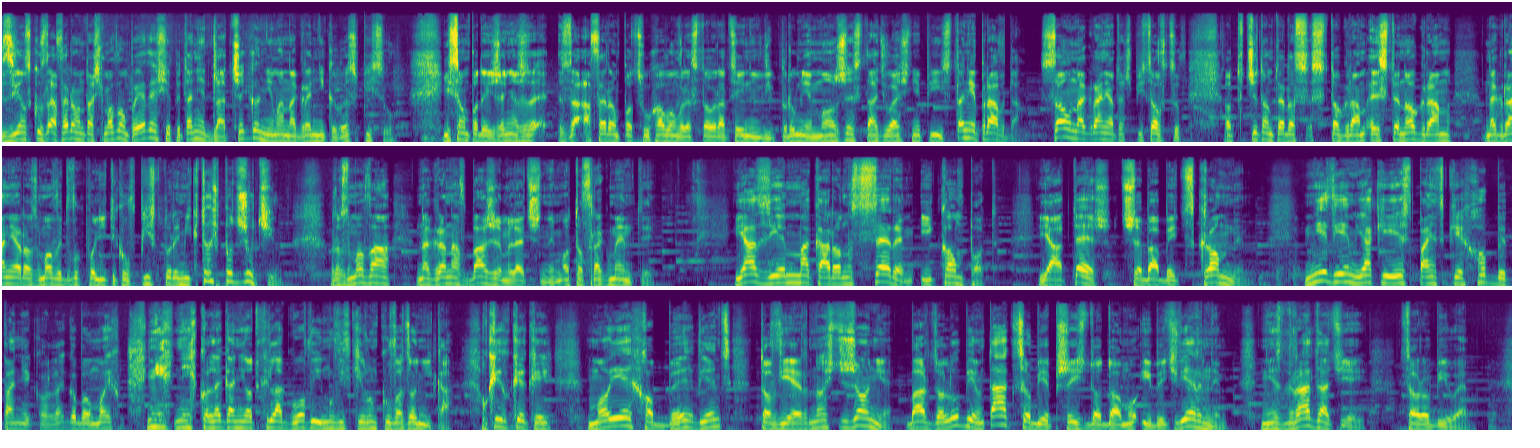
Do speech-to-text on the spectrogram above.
W związku z aferą taśmową pojawia się pytanie, dlaczego nie ma nagrań nikogo z PiSu? I są podejrzenia, że za aferą podsłuchową w restauracyjnym Wiprumie może stać właśnie PiS. To nieprawda. Są nagrania też pisowców. Odczytam teraz stogram, e, stenogram nagrania rozmowy dwóch polityków PiS, który mi ktoś podrzucił. Rozmowa nagrana w barze mlecznym. Oto fragmenty. Ja zjem makaron z serem i kompot. Ja też trzeba być skromnym. Nie wiem, jakie jest pańskie hobby, panie kolego, bo moje. Niech, niech kolega nie odchyla głowy i mówi w kierunku wazonika. Okej, okej, okej. Moje hobby więc to wierność żonie. Bardzo lubię tak sobie przyjść do domu i być wiernym. Nie zdradzać jej co robiłem.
